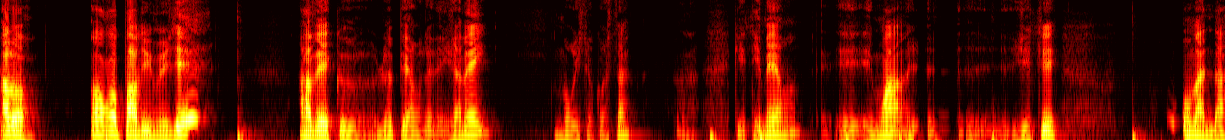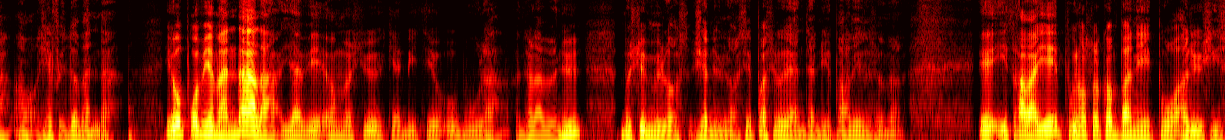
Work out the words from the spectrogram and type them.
Alors, on repart du musée avec euh, le père de Benjamin, Maurice Costa, qui était maire, et, moi, euh, j'étais au mandat. J'ai fait deux mandats. Et au premier mandat, là, il y avait un monsieur qui habitait au bout là, de l'avenue, monsieur Mulos, Jeanne Mulos. Je ne sais pas si vous avez entendu parler de ce nom. Et il travaillait pour une autre compagnie, pour Alucis.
